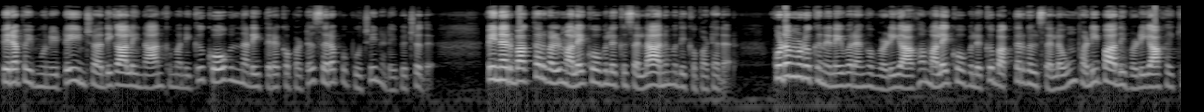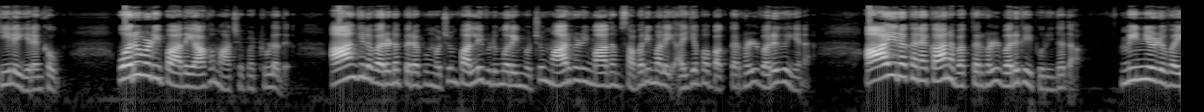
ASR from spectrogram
பிறப்பை முன்னிட்டு இன்று அதிகாலை நான்கு மணிக்கு கோவில் நடை திறக்கப்பட்டு சிறப்பு பூஜை நடைபெற்றது. பின்னர் பக்தர்கள் மலைக்கோவிலுக்கு செல்ல அனுமதிக்கப்பட்டனர். குடமுழுக்கு நினைவரங்கம் வழியாக மலைக்கோவிலுக்கு பக்தர்கள் செல்லவும் படிப்பாதை வழியாக கீழே இறங்கவும் ஒரு வழி பாதையாக மாற்றப்பட்டுள்ளது. ஆங்கில வருட பிறப்பு மற்றும் பள்ளி விடுமுறை மற்றும் மார்கழி மாதம் சபரிமலை ஐயப்ப பக்தர்கள் வருகை என ஆயிரக்கணக்கான பக்தர்கள் வருகை புரிந்ததா? மின்னிழுவை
